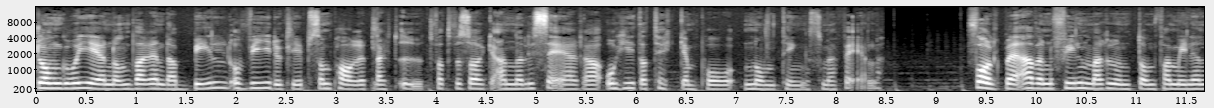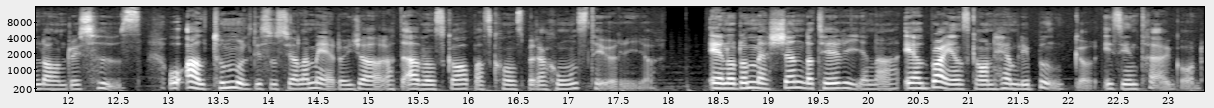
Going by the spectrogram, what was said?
De går igenom varenda bild och videoklipp som paret lagt ut för att försöka analysera och hitta tecken på någonting som är fel. Folk börjar även filma runt om familjen Landrys hus och allt tumult i sociala medier gör att det även skapas konspirationsteorier. En av de mest kända teorierna är att Brian ska ha en hemlig bunker i sin trädgård.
